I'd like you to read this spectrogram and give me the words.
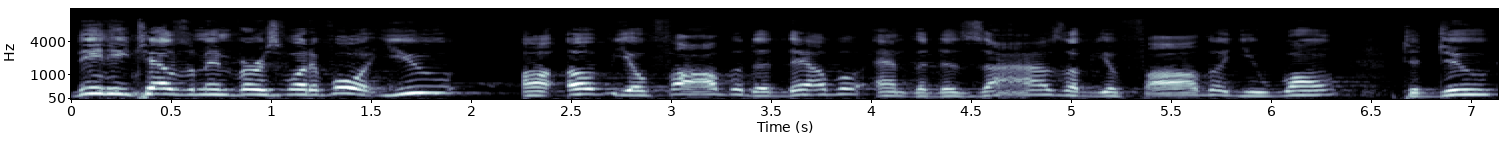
Then he tells them in verse 44, you are of your father, the devil, and the desires of your father you want to do.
